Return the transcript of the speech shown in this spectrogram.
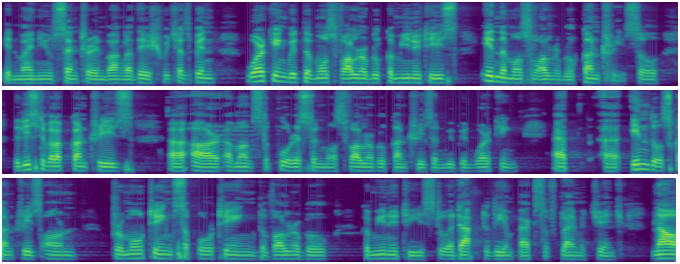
in my new center in Bangladesh, which has been working with the most vulnerable communities in the most vulnerable countries. So the least developed countries uh, are amongst the poorest and most vulnerable countries, and we've been working at uh, in those countries on promoting, supporting the vulnerable communities to adapt to the impacts of climate change. Now,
